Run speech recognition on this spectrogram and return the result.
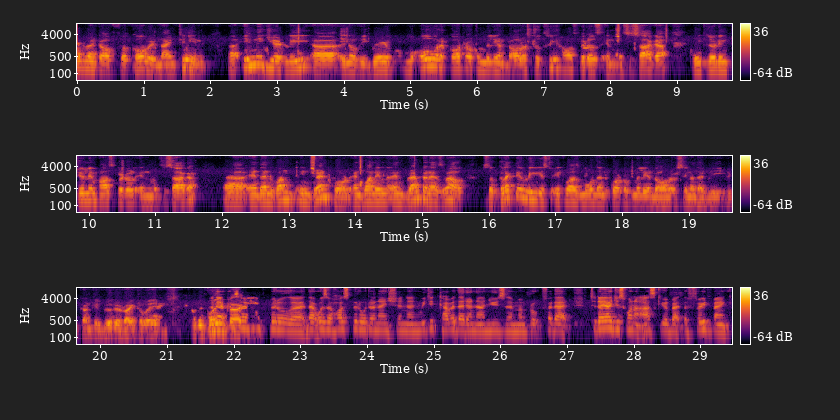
advent of COVID nineteen. Uh, immediately, uh, you know, we gave over a quarter of a million dollars to three hospitals in Mississauga, including Trillium Hospital in Mississauga, uh, and then one in Brantford and one in, in Brampton as well. So collectively, it was more than a quarter of a million dollars, you know, that we, we contributed right away. Right. So going that back, was a hospital. Uh, that was a hospital donation, and we did cover that in our news, um, Brooke, for that. Today, I just want to ask you about the food bank.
